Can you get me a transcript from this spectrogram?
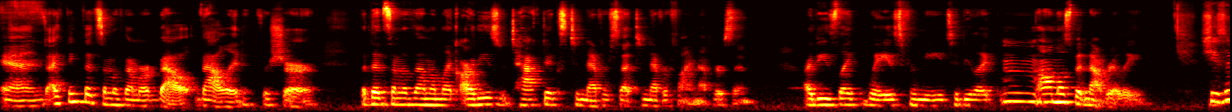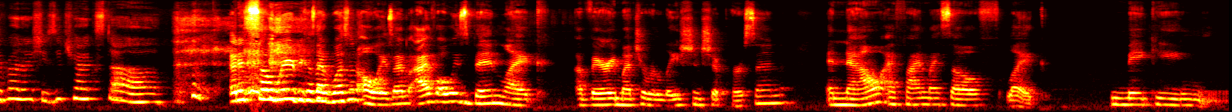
And I think that some of them are val- valid for sure. But then some of them I'm like, are these tactics to never set to never find that person? Are these like ways for me to be like, mm, almost, but not really? She's a runner, she's a track star. and it's so weird because I wasn't always. I've I've always been like a very much a relationship person. And now I find myself like making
